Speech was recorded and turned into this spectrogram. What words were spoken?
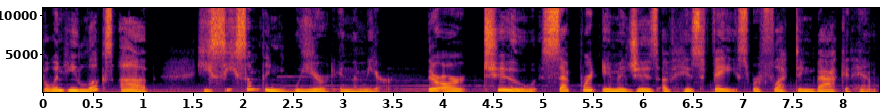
But when he looks up, he sees something weird in the mirror. There are two separate images of his face reflecting back at him.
